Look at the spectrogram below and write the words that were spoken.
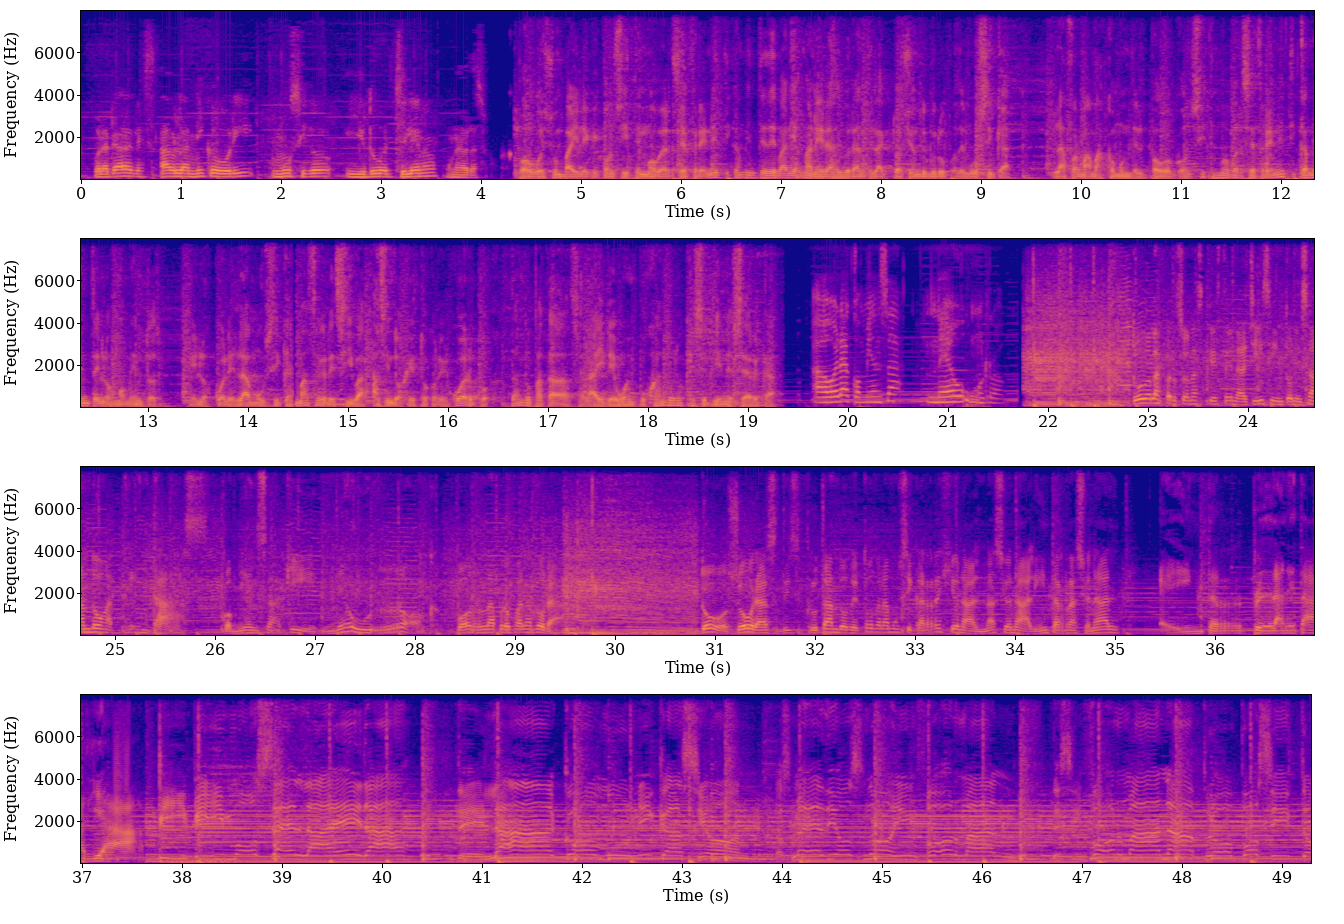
por acá les habla Nico Burí, músico y youtuber chileno. Un abrazo. Pogo es un baile que consiste en moverse frenéticamente de varias maneras durante la actuación de un grupo de música. La forma más común del pogo consiste en moverse frenéticamente en los momentos en los cuales la música es más agresiva, haciendo gestos con el cuerpo, dando patadas al aire o empujando a los que se tiene cerca. Ahora comienza Neo Rock. Todas las personas que estén allí sintonizando atentas. Comienza aquí Neo Rock por la propaladora. Dos horas disfrutando de toda la música regional, nacional, internacional e interplanetaria. Vivimos en la era de la comunicación. Los medios no informan, desinforman a propósito.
